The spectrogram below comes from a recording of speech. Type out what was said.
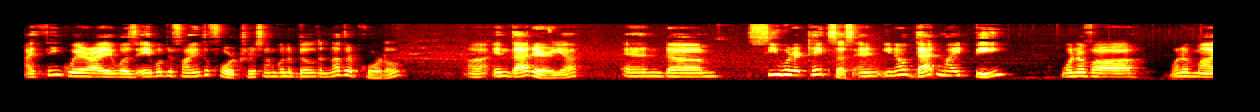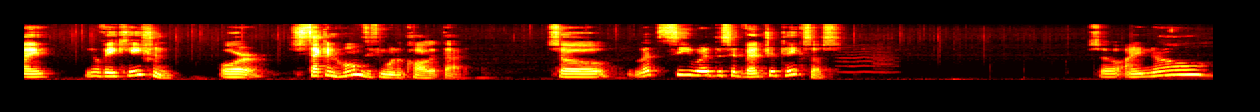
I think where I was able to find the fortress, I'm going to build another portal uh, in that area and um, see where it takes us. And you know that might be one of uh one of my you know vacation or second homes if you want to call it that. So let's see where this adventure takes us. So I know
